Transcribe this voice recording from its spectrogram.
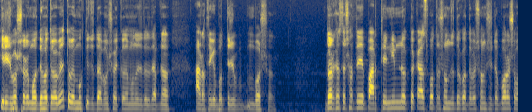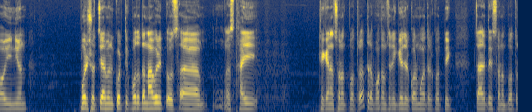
তিরিশ বছরের মধ্যে হতে হবে। তবে মুক্তিযুদ্ধ এবং শহীদ কর্মের মনোযোদ্ধা আপনার আঠারো থেকে বত্রিশ বছর। দরখাস্তের সাথে প্রার্থীর নিম্নোক্ত কাগজপত্র সংযুক্ত করতে হবে। সংশ্লিষ্ট পৌরসভা ও ইউনিয়ন পরিষদ চেয়ারম্যান কর্তৃক প্রদত্ত নাগরিক ও স্থায়ী ঠিকানা সনদপত্র। তারা প্রথম শ্রেণি গেজেট কর্মকর্তা কর্তৃক চারিত্রিক সনদপত্র।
